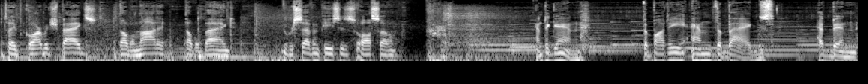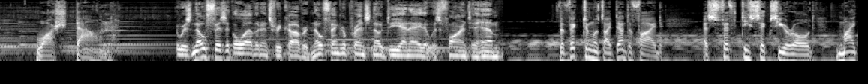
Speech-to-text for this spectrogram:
type garbage bags, double knotted, double bagged. There were seven pieces also. And again, the body and the bags had been washed down. There was no physical evidence recovered, no fingerprints, no DNA that was foreign to him. The victim was identified as 56 year old Mike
